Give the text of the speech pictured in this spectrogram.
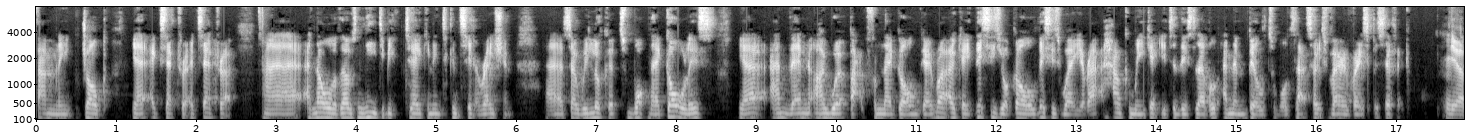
family, job, yeah, etc., etc., uh, and all of those need to be taken into consideration. Uh, so we look at what their goal is, yeah, and then I work back from their goal and go, right, okay, this is your goal, this is where you're at. How can we get you to this level, and then build towards that? So it's very, very specific. Yeah.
